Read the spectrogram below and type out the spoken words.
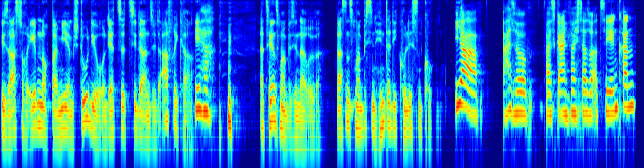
Sie saß doch eben noch bei mir im Studio und jetzt sitzt sie da in Südafrika. Ja. Erzähl uns mal ein bisschen darüber. Lass uns mal ein bisschen hinter die Kulissen gucken. Ja, also weiß gar nicht, was ich da so erzählen kann.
